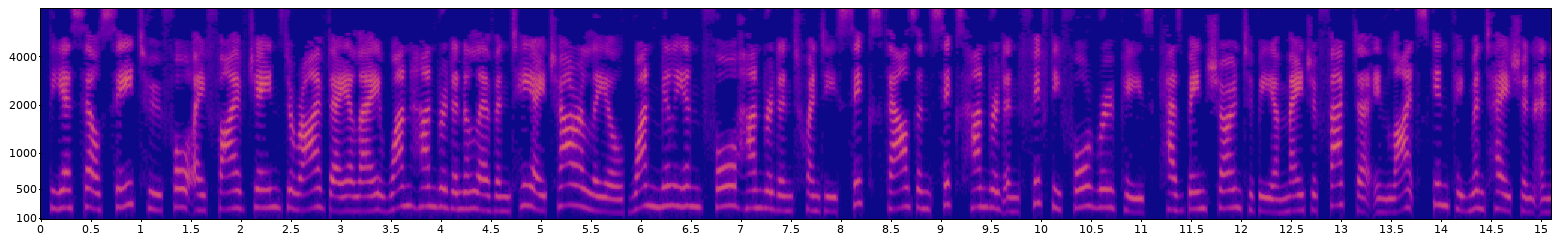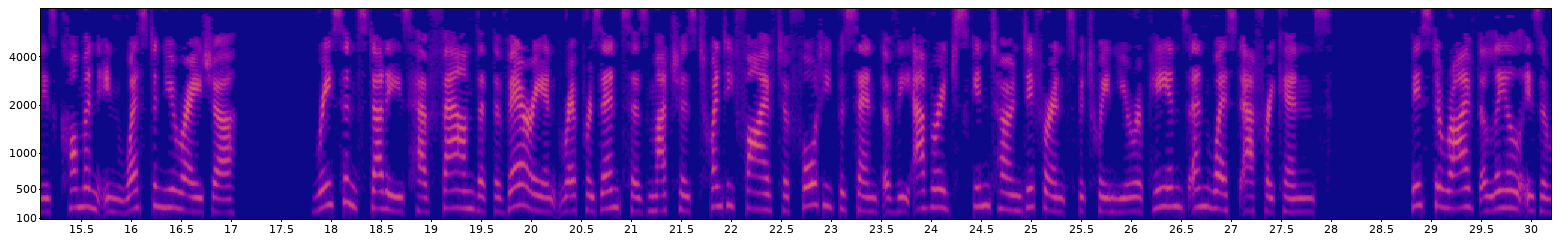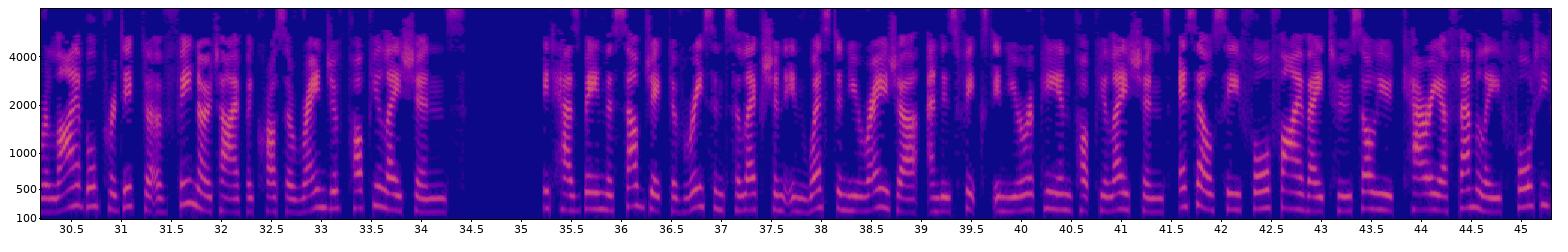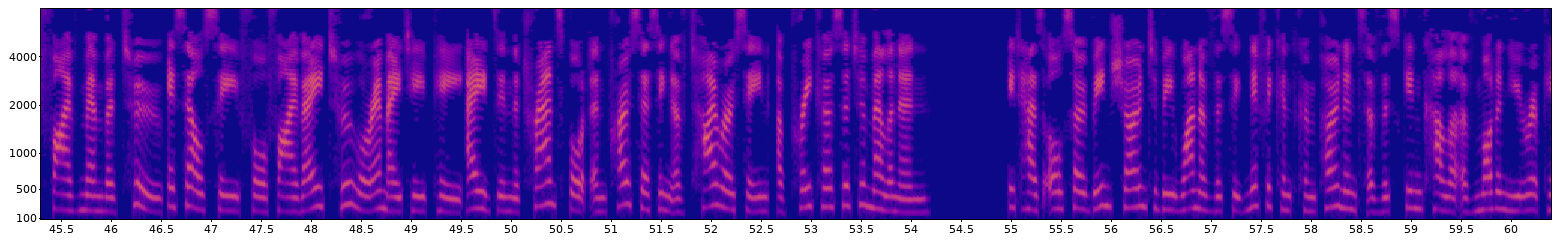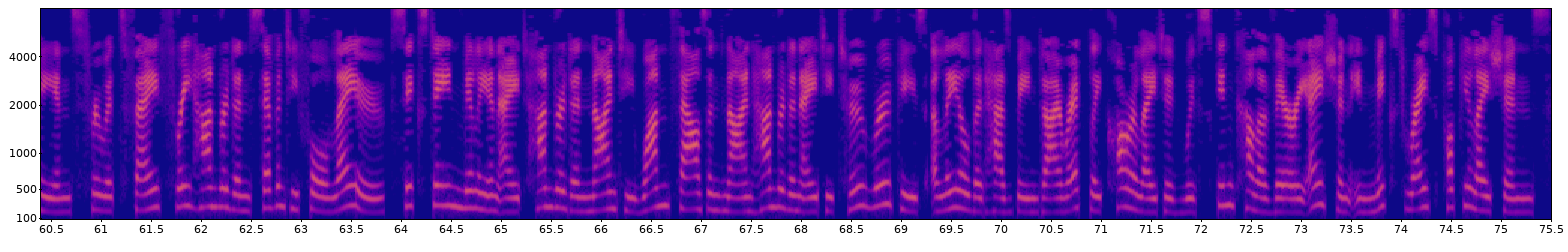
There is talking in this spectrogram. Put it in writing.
The SLC24A5 genes derived ALA 111 THR allele 1,426,654 rupees has been shown to be a major factor in light skin pigmentation and is common in Western Eurasia. Recent studies have found that the variant represents as much as 25 to 40% of the average skin tone difference between Europeans and West Africans. This derived allele is a reliable predictor of phenotype across a range of populations. It has been the subject of recent selection in Western Eurasia, and is fixed in European populations. SLC45A2 solute carrier family 45 member 2, SLC45A2 or MATP, aids in the transport and processing of tyrosine, a precursor to melanin. It has also been shown to be one of the significant components of the skin color of modern Europeans through its Fe 374 Leu 16,891,982 rupees allele that has been directly correlated with skin color variation in mixed-race populations.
